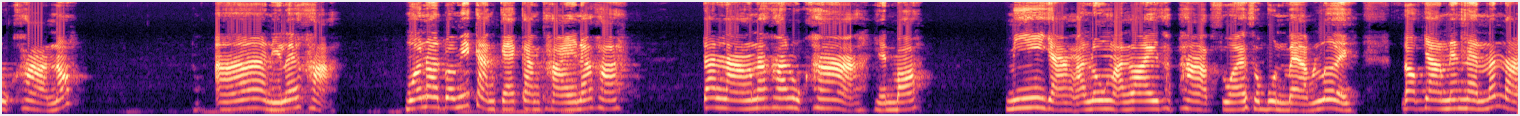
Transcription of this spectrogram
ลูกค้าเนาะอ่านี่เลยค่ะ หัวนอตบ่มีการแก้การไขนะคะ ด้านหลังนะคะ ลูกค้าเห็นบ่มีอย่างอลงอะไรสภาพสวยสมบูรณ์แบบเลย ดอกยางแน่นๆหนา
